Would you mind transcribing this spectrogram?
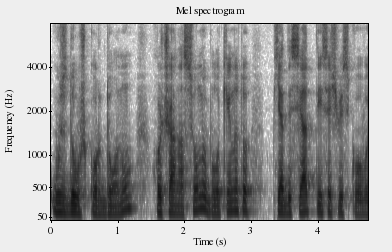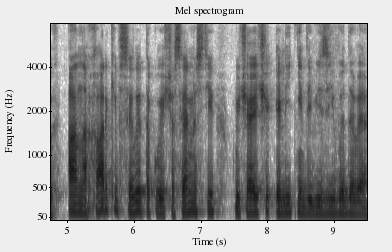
уздовж кордону, хоча на Суми було кинуто 50 тисяч військових, а на Харків сили такої чисельності, включаючи елітні дивізії ВДВ.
